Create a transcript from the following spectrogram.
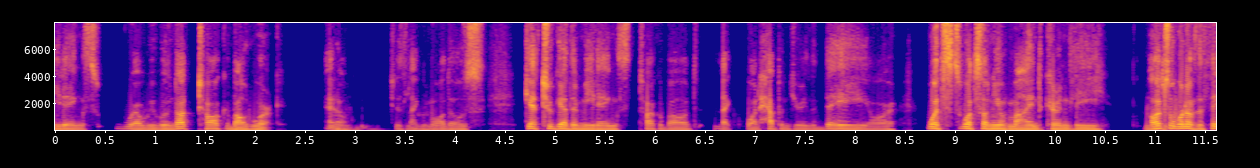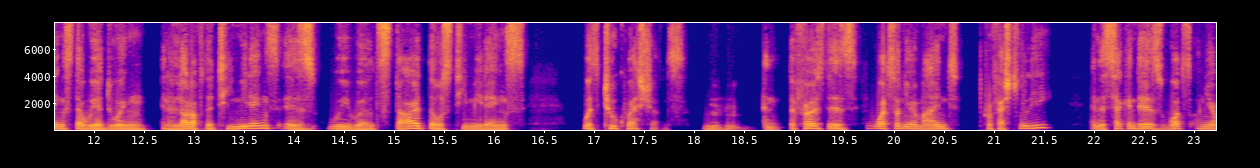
meetings where we will not talk about work at all which is like Mhm. more those get together meetings talk about like what happened during the day or what's what's on your mind currently. Mhm. also one of the things that we are doing in a lot of the team meetings is we will start those team meetings with two questions. Mhm. and the first is what's on your mind professionally? And the second is what's on your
